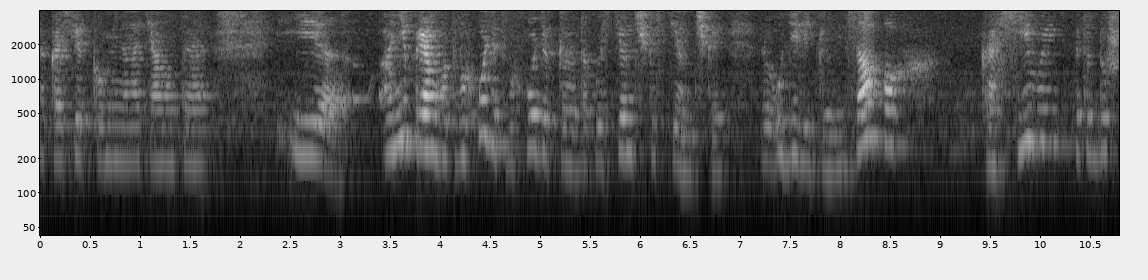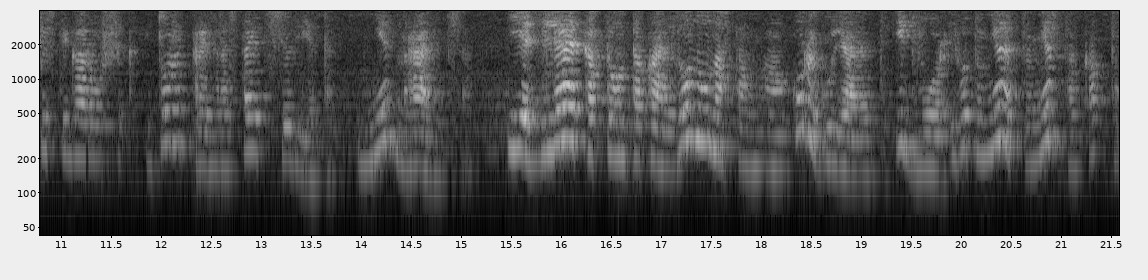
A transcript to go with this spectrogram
такая сетка у меня натянутая, и они прям вот выходят, выходят э, такой стеночкой-стеночкой. Удивительный запах, красивый этот душистый горошек, и тоже произрастает все лето. Мне нравится. И отделяет как-то он такая зона у нас, там э, куры гуляют и двор. И вот у меня это место как-то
